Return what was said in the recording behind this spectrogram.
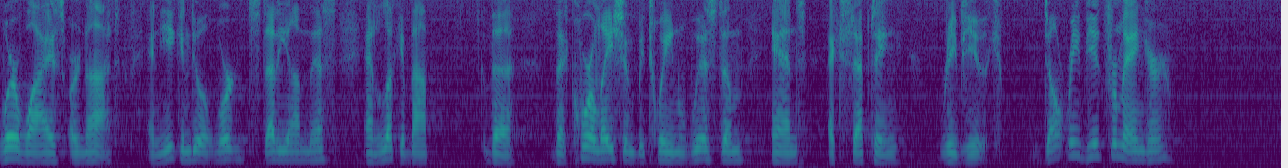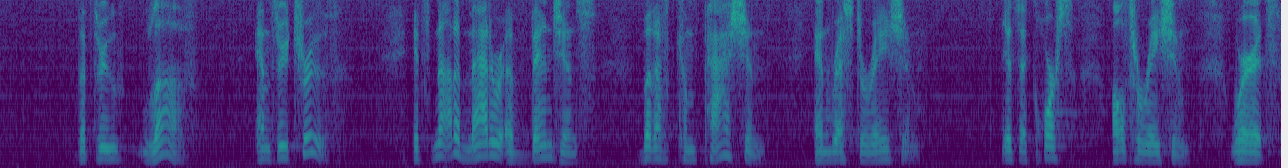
we're wise or not. And you can do a word study on this and look about the, the correlation between wisdom and accepting rebuke. Don't rebuke from anger, but through love and through truth. It's not a matter of vengeance, but of compassion and restoration. It's a course alteration where it's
